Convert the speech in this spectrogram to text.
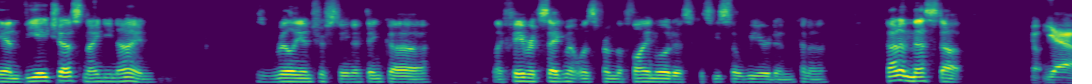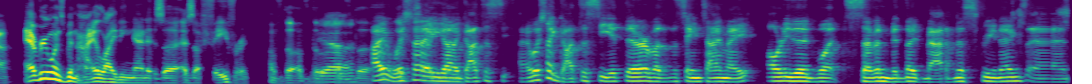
And VHS 99 is really interesting. I think uh, my favorite segment was from the Flying Lotus because he's so weird and kind of kind of messed up. Yeah, everyone's been highlighting that as a as a favorite of the of the Yeah. of the. I of wish I uh, got to see. I wish I got to see it there, but at the same time, I already did what seven Midnight Madness screenings, and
